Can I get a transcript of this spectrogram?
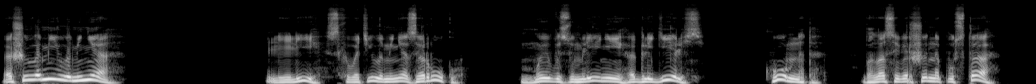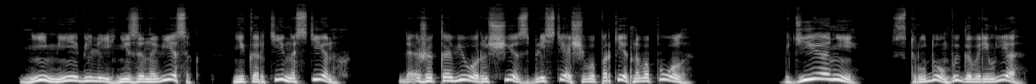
ошеломило меня. Лили схватила меня за руку. Мы в изумлении огляделись. Комната была совершенно пуста. Ни мебели, ни занавесок, ни картин на стенах. Даже ковер исчез с блестящего паркетного пола. «Где они?» — с трудом выговорил я.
